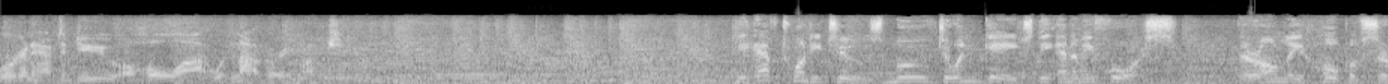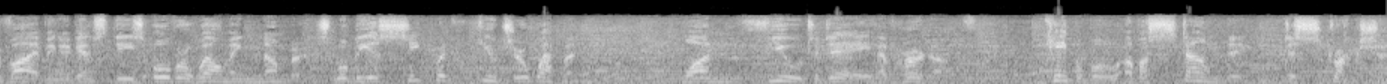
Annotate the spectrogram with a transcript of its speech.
we're going to have to do a whole lot with not very much. The F-22s move to engage the enemy force. Their only hope of surviving against these overwhelming numbers will be a secret future weapon. One few today have heard of, capable of astounding destruction.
